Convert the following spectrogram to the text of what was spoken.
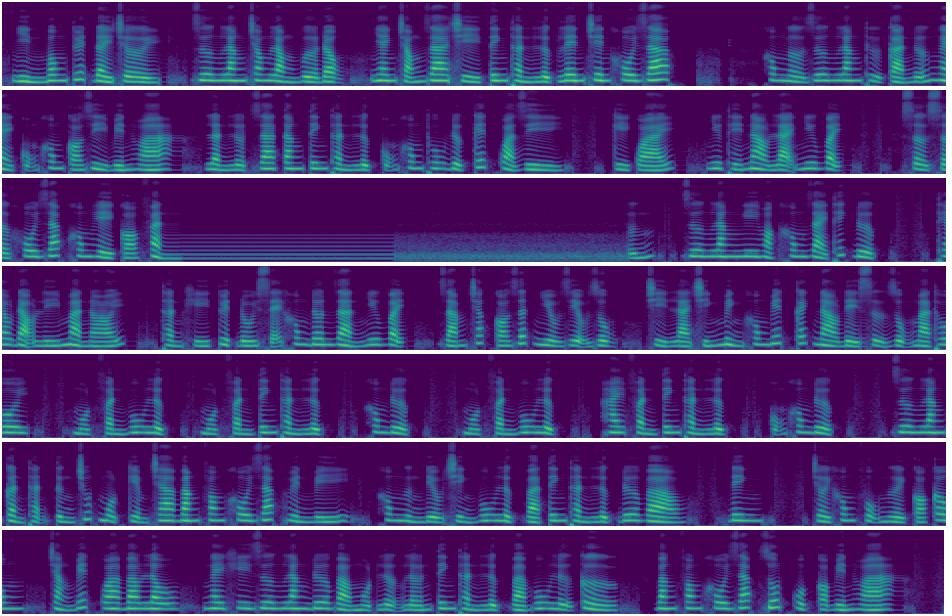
Nhìn bông tuyết đầy trời, Dương Lăng trong lòng vừa động, nhanh chóng ra trì tinh thần lực lên trên khôi giáp. Không ngờ Dương Lăng thử cả nửa ngày cũng không có gì biến hóa, lần lượt gia tăng tinh thần lực cũng không thu được kết quả gì. Kỳ quái, như thế nào lại như vậy? Sờ sờ khôi giáp không hề có phản ứng, Dương Lăng nghi hoặc không giải thích được. Theo đạo lý mà nói, Thần khí tuyệt đối sẽ không đơn giản như vậy, dám chắc có rất nhiều diệu dụng, chỉ là chính mình không biết cách nào để sử dụng mà thôi. Một phần vô lực, một phần tinh thần lực, không được. Một phần vô lực, hai phần tinh thần lực, cũng không được. Dương Lăng cẩn thận từng chút một kiểm tra băng phong khôi giáp huyền bí, không ngừng điều chỉnh vô lực và tinh thần lực đưa vào. Đinh, trời không phụ người có công, chẳng biết qua bao lâu, ngay khi Dương Lăng đưa vào một lượng lớn tinh thần lực và vu lữ cờ, băng phong khôi giáp rốt cuộc có biến hóa.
